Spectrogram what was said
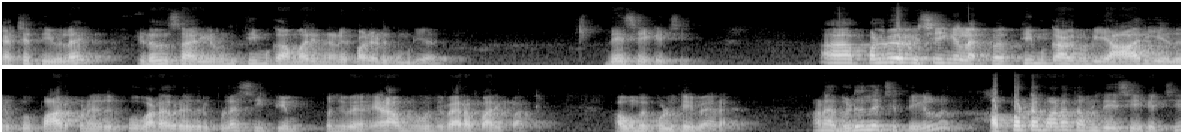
கச்சத்தீவில் இடதுசாரிகள் வந்து திமுக மாதிரி நிலைப்பாடு எடுக்க முடியாது. தேசிய கட்சி. பல்வேறு விஷயங்கள்ல இப்போ திமுகவினுடைய ஆரிய எதிர்ப்பு பார்ப்பன எதிர்ப்பு வடவர் எதிர்ப்புல சிபிஎம் கொஞ்சம் ஏன்னா அவங்க கொஞ்சம் வேற மாதிரி பார்ட்டி. அவங்க கொள்கை வேற. ஆனால் விடுதலை சிறுத்தைகள் அப்பட்டமான தமிழ் தேசிய கட்சி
